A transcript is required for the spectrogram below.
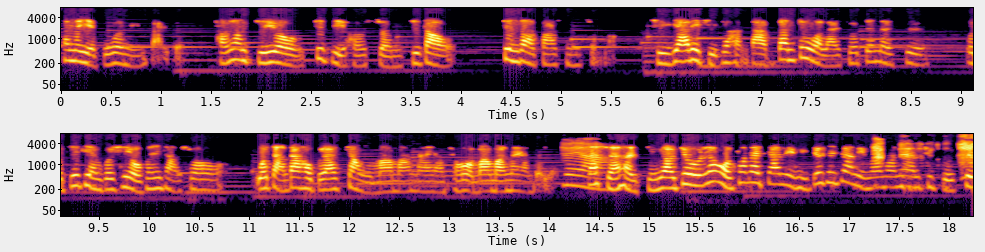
他们也不会明白的，好像只有自己和神知道正在发生什么，其实压力其实很大。但对我来说，真的是我之前不是有分享说，我长大后不要像我妈妈那样，成为我妈妈那样的人。对呀。那神很奇妙，就让我放在家里，你就是像你妈妈那样去服侍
